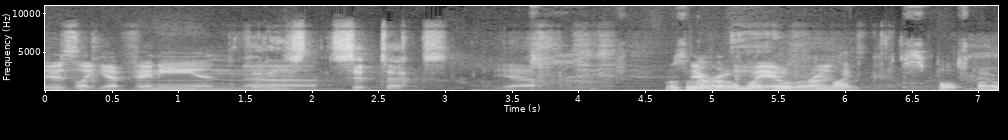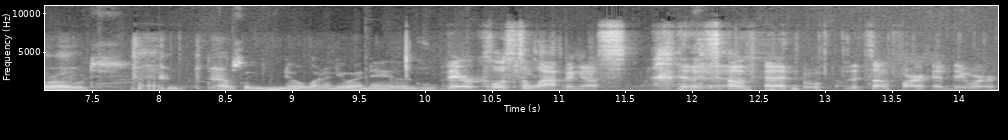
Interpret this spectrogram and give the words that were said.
It was like yeah, Vinny and Vinny's uh, Siptex. yeah. Wasn't They that were the one where way they were on like Sports Car Road and there was like no one anywhere near them? They were close to lapping us. that's Yeah. how bad. That's how far ahead they were.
